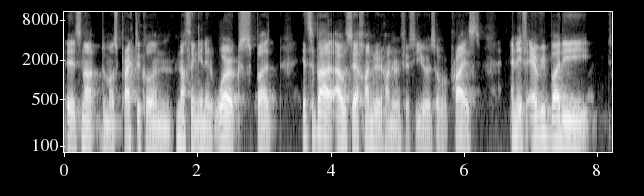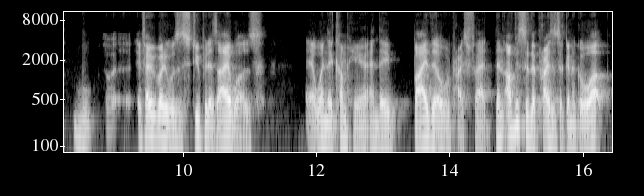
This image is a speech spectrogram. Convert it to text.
it's not the most practical and nothing in it works, but it's about I would say 100 150 euros overpriced. And if everybody if everybody was as stupid as I was uh, when they come here and they buy the overpriced flat, then obviously the prices are going to go up.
